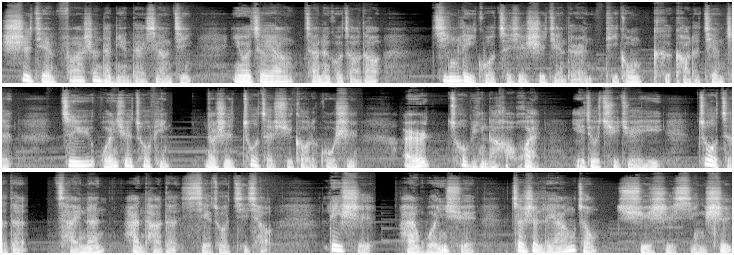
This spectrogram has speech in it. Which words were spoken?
事件发生的年代相近，因为这样才能够找到经历过这些事件的人，提供可靠的见证。至于文学作品，那是作者虚构的故事，而作品的好坏。也就取决于作者的才能和他的写作技巧。历史和文学，这是两种叙事形式，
